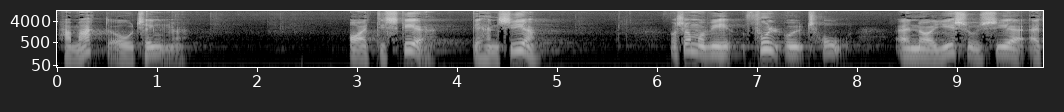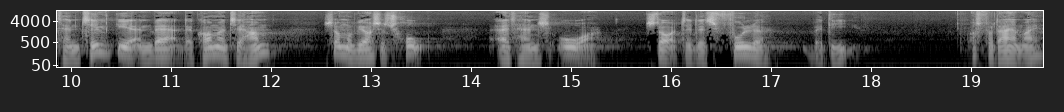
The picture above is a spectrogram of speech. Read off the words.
har magt over tingene, og at det sker, det han siger. Og så må vi fuldt ud tro, at når Jesus siger, at han tilgiver enhver, der kommer til ham, så må vi også tro, at hans ord står til dets fulde værdi. Også for dig og mig.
